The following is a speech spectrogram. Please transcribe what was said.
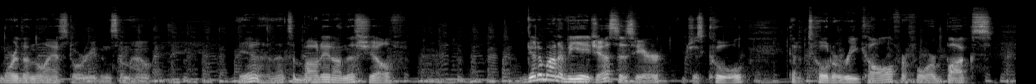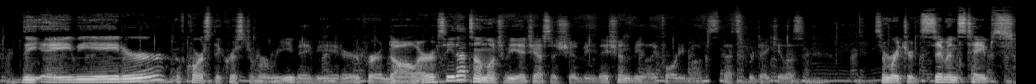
More than the last store even somehow. Yeah, that's about it on this shelf. Good amount of VHSs here, which is cool. Got a Total Recall for four bucks. The Aviator, of course, the Christopher Reeve Aviator for a dollar. See, that's how much VHSs should be. They shouldn't be like forty bucks. That's ridiculous. Some Richard Simmons tapes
